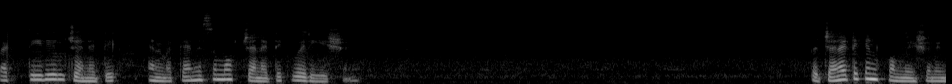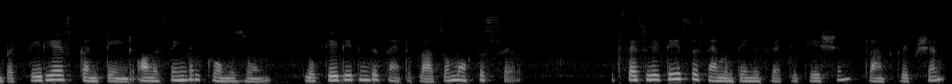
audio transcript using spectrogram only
Bacterial genetics and mechanism of genetic variation. The genetic information in bacteria is contained on a single chromosome located in the cytoplasm of the cell. It facilitates the simultaneous replication, transcription,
